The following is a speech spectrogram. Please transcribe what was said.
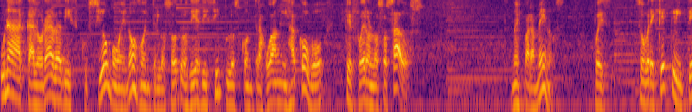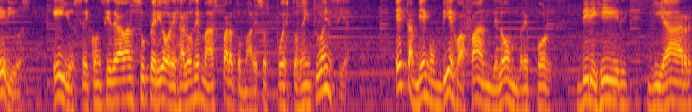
una acalorada discusión o enojo entre los otros diez discípulos contra Juan y Jacobo, que fueron los osados. No es para menos, pues sobre qué criterios ellos se consideraban superiores a los demás para tomar esos puestos de influencia. Es también un viejo afán del hombre por dirigir, guiar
